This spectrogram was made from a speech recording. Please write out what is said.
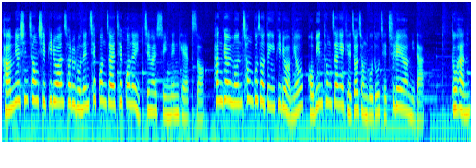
가압류 신청 시 필요한 서류로는 채권자의 채권을 입증할 수 있는 계약서, 판결문 청구서 등이 필요하며 법인 통장의 계좌 정보도 제출해야 합니다. 또한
